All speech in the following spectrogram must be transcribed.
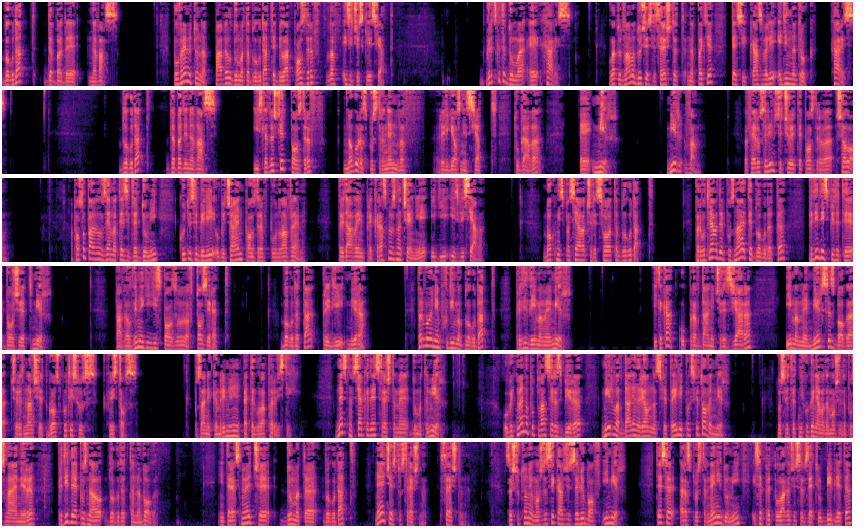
Благодат да бъде на вас. По времето на Павел думата благодат е била поздрав в езическия свят. Гръцката дума е харис. Когато двама души се срещат на пътя, те си казвали един на друг. Харис. Благодат да бъде на вас. И следващият поздрав, много разпространен в религиозния свят тогава, е мир. Мир вам. В Ерусалим ще чуете поздрава Шалом. Апостол Павел взема тези две думи, които са били обичаен поздрав по това време. Придава им прекрасно значение и ги извисява. Бог ни спасява чрез своята благодат. Първо трябва да познаете благодата, преди да изпитате Божият мир. Павел винаги ги използва в този ред. Благодата преди мира. Първо е необходима благодат, преди да имаме мир. И така, оправдани чрез вяра, имаме мир с Бога чрез нашият Господ Исус Христос. Послание към Римляни, 5 глава, 1 стих. Днес навсякъде срещаме думата мир. Обикновено по това се разбира мир в даден район на света или пък световен мир. но светът никога няма да може да познае мира, преди да е познал благодатта на Бога. Интересно е, че думата благодат не е често срещна, срещана. Същото не може да се каже за любов и мир. Те са разпространени думи и се предполага, че са взети от Библията,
